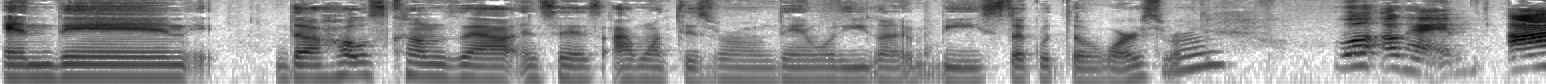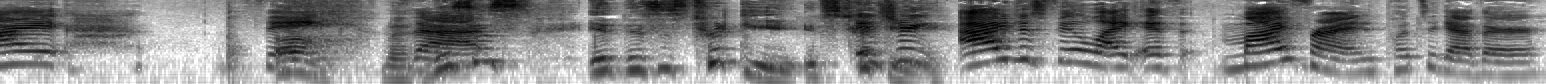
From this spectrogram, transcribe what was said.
and then the host comes out and says, "I want this room," then what are you gonna be stuck with the worst room? Well, okay. I think Man, that this is it. This is tricky. It's tricky. It's true. I just feel like if my friend put together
